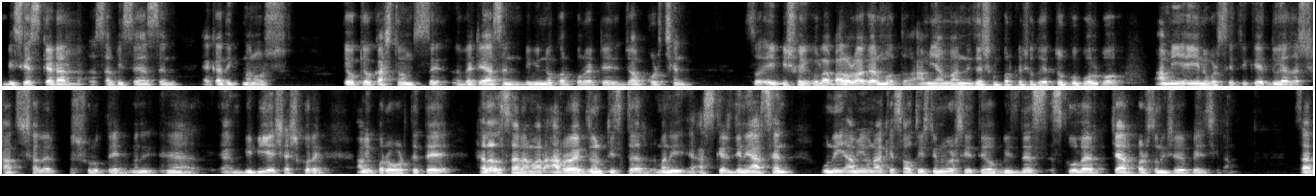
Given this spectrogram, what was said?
বিসিএস ক্যাডার সার্ভিসে আছেন, একাধিক মানুষ, কেউ কেউ কাস্টমস বেটে আছেন, বিভিন্ন কর্পোরেটে জব করছেন। তো এই বিষয়গুলো ভালো লাগার মতো। আমি আমার নিজের সম্পর্কে শুধু এটুকু বলব, আমি এই ইউনিভার্সিটিকে দুই হাজার সাত সালের শুরুতে মানে হ্যাঁ বিবিএ শেষ করে, আমি পরবর্তীতে হেলাল স্যার আমার আরও একজন টিচার মানে আজকের যিনি আছেন, উনি আমি ওনাকে সাউথ ইস্ট ইউনিভার্সিটিতেও বিজনেস স্কুলের চেয়ারপারসন হিসেবে পেয়েছিলাম। স্যার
